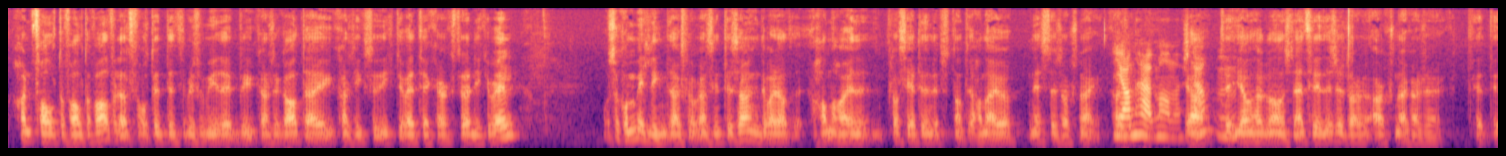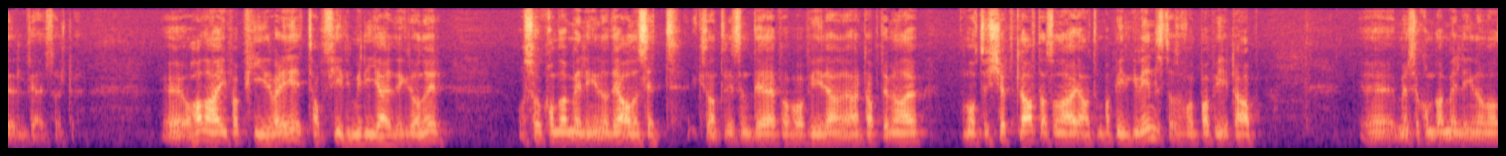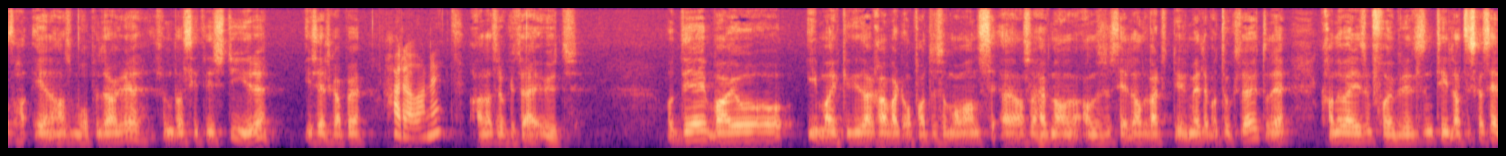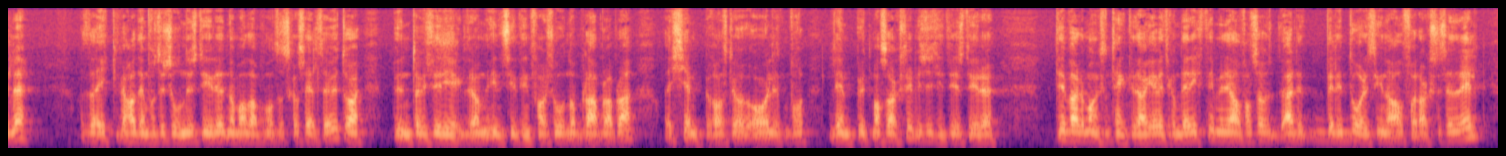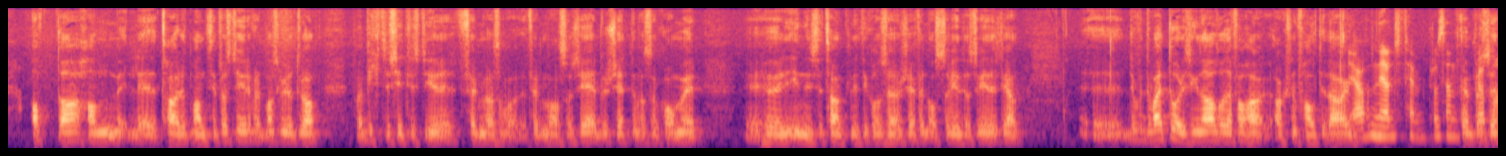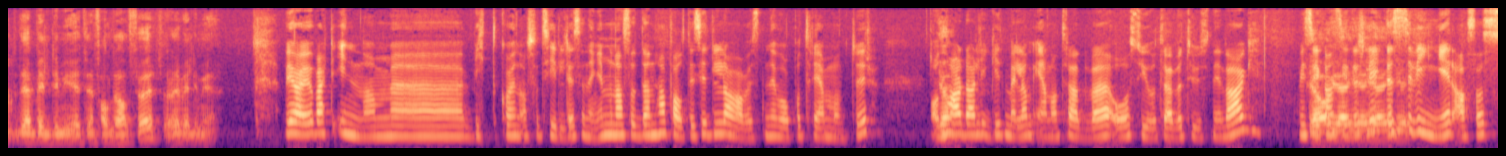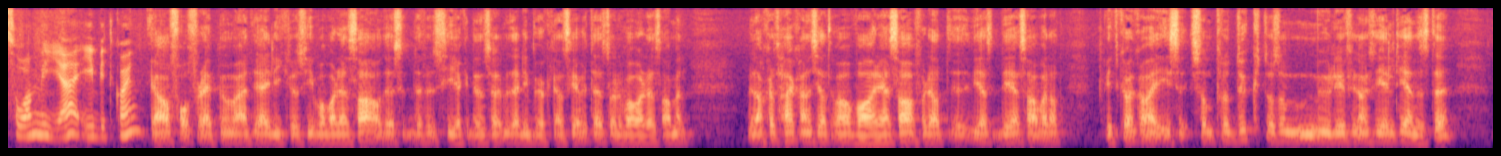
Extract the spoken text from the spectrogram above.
har den falt og falt og falt, for folk, dette blir for mye, det blir kanskje galt, det er kanskje ikke så riktig å være tech-aksjer likevel. Og så kom meldingen i dag som var ganske interessant. det var at Han har plassert en representant Han er jo nest største aksjonær. Jan Herman Andersen. Ja, mm. Jan Herman Andersen er tredje største aksjonær, kanskje. Tredje eller fjerde største. Uh, og han har i papirverdi tapt 4 milliarder kroner. Og så kom da meldingen, og det har alle sett. ikke sant? Liksom det på papiret han har tapt det, Men han har jo på en måte kjøpt lavt. altså Han har hatt en papirgevinst, og så får han papirtap. Uh, men så kom da meldingen om at en av hans våpendragere, som da sitter i styret i selskapet. Harald Arnett. Han har trukket seg ut. Og det var jo i markedet i dag har vært oppfattet som om han, altså Haugen Andersen selv hadde vært styremedlem og trukket seg ut. Og det kan jo være liksom forberedelsen til at de skal selge. Altså ikke ha den posisjonen i styret når man da på en måte skal selge seg ut og er bundet av visse regler om innsideinformasjon og bla, bla, bla. Og det er kjempevanskelig å, å liksom lempe ut masse aksjer hvis du sitter i styret. Det var det mange som tenkte i dag. Jeg vet ikke om det er riktig, men i alle fall så er det et veldig dårlig signal for aksjer generelt at da han tar ut mannen sin fra styret. For man skulle jo tro at det var viktig å sitte i styret, følge med, følge med hva som skjer, budsjettene, hva som kommer, eh, høre de innerste tankene til konsernsjefen osv. Eh, det var et dårlig signal, og derfor har aksjen falt i dag. Ja, Ned 5 5. Det er veldig mye etter en fall det har hatt før. så er det veldig mye. Vi har jo vært innom eh, bitcoin også tidligere i sendingen, men altså, den har falt i sitt laveste nivå på tre måneder. Og den ja. har da ligget mellom 31 og 37 000 i dag. Hvis vi kan si det slik. det svinger altså så mye i bitcoin. Ja, folk fleiper med meg at jeg liker å si hva var det jeg sa. Og det, det sier jeg ikke den selv, men det er de bøkene jeg har skrevet. Der står det hva var det jeg sa. Men, men akkurat her kan jeg si at hva var det jeg sa. For det, det jeg sa, var at bitcoin kan være som produkt og som mulig finansiell tjeneste,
